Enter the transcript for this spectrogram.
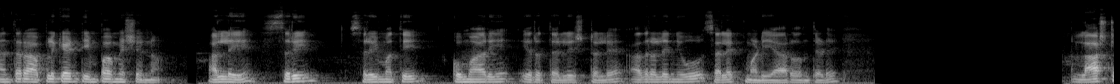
ನಂತರ ಅಪ್ಲಿಕೆಂಟ್ ಇನ್ಫಾರ್ಮೇಷನ್ನು ಅಲ್ಲಿ ಶ್ರೀ, ಶ್ರೀಮತಿ, ಕುಮಾರಿ ಇರುತ್ತೆ ಲಿಸ್ಟಲ್ಲಿ ಅದರಲ್ಲಿ ನೀವು ಸೆಲೆಕ್ಟ್ ಮಾಡಿ ಯಾರು ಅಂತೇಳಿ. ಲಾಸ್ಟ್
